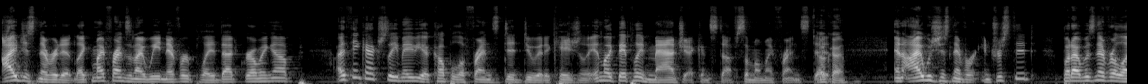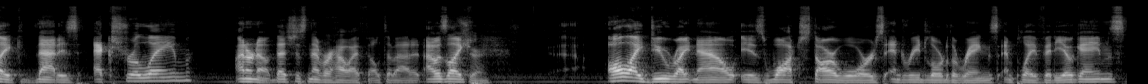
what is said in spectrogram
I just never did. Like my friends and I, we never played that growing up. I think actually maybe a couple of friends did do it occasionally, and like they played Magic and stuff. Some of my friends did. Okay. And I was just never interested, but I was never like that is extra lame. I don't know. That's just never how I felt about it. I was like, Sure. All I do right now is watch Star Wars and read Lord of the Rings and play video games.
